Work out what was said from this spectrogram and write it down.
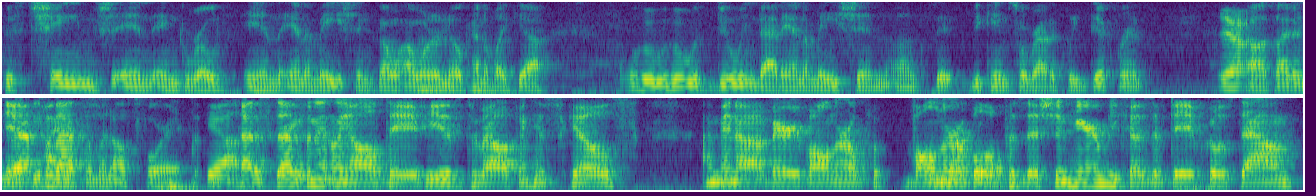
this change in, in growth in animation. Because I, I want to know kind of like yeah, who who was doing that animation because it became so radically different. Yeah. Uh, so I didn't know Yeah, if you so hired that's- someone else for it. Yeah, that's, great. definitely all Dave. He is developing his skills. I'm in a very vulnerable vulnerable Vulnerable. position here because if Dave goes down,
